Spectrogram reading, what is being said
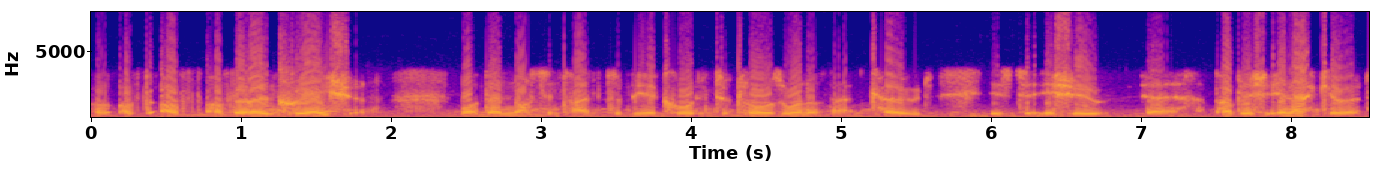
of, of, of their own creation, what they're not entitled to be, according to clause one of that code, is to issue, uh, publish inaccurate,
